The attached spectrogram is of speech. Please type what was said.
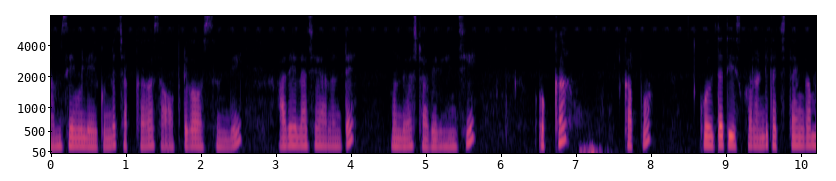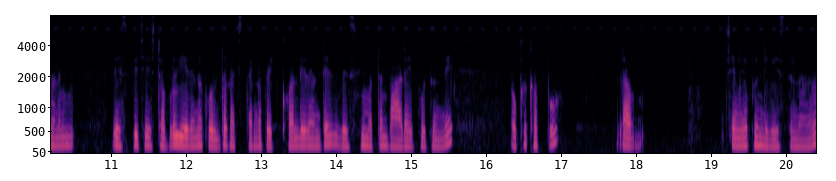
లమ్స్ ఏమీ లేకుండా చక్కగా సాఫ్ట్గా వస్తుంది. అది ఎలా చేయాలంటే ముందుగా స్టవ్ వెలిగించి ఒక కప్పు కొలత తీసుకోవాలండి. ఖచ్చితంగా మనం రెసిపీ చేసేటప్పుడు ఏదైనా కొలత ఖచ్చితంగా పెట్టుకోవాలి. లేదంటే రెసిపీ మొత్తం పాడైపోతుంది. ఒక కప్పు రవ్ శనగపిండి వేస్తున్నాను.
